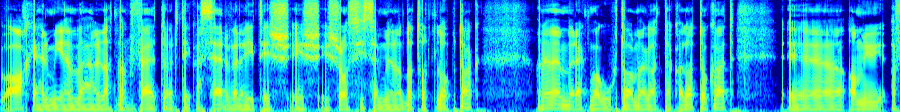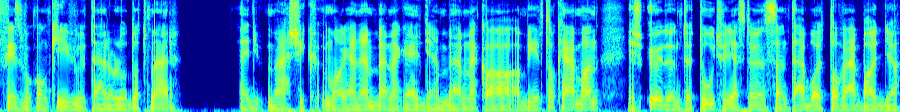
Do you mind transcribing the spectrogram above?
akármilyen vállalatnak feltörték a szervereit, és, és, és rossz hiszeműen adatot loptak, hanem emberek maguktól megadtak adatokat, ami a Facebookon kívül tárolódott már, egy másik magánembernek, egy embernek a, a birtokában, és ő döntött úgy, hogy ezt önszentából tovább adja.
